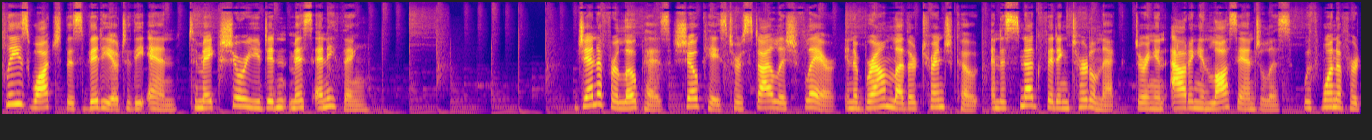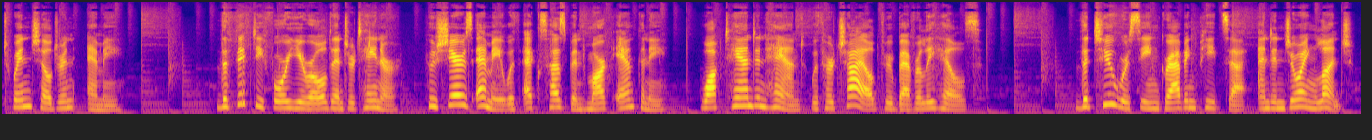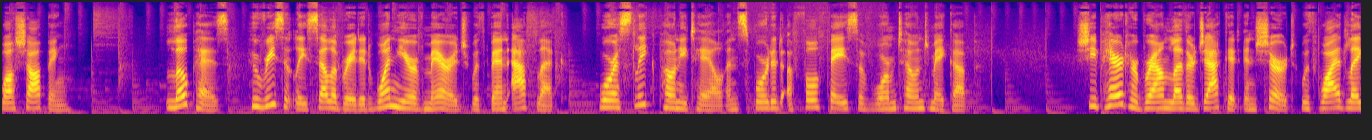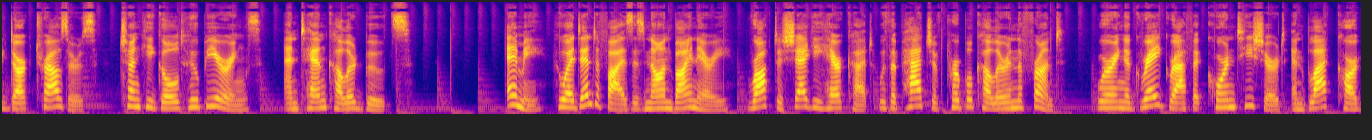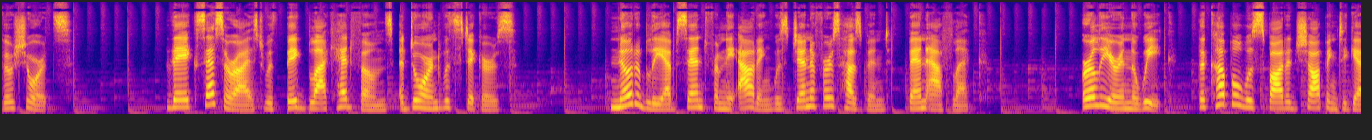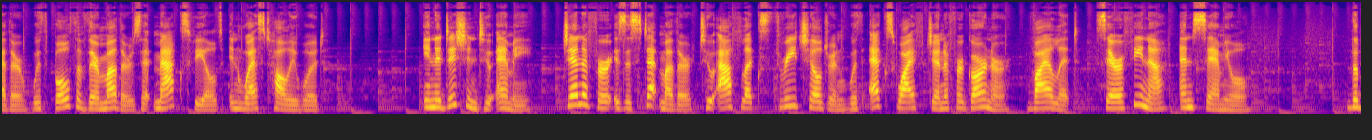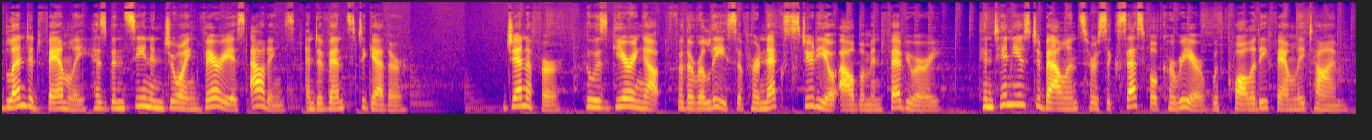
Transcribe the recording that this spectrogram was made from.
Please watch this video to the end to make sure you didn't miss anything. Jennifer Lopez showcased her stylish flair in a brown leather trench coat and a snug-fitting turtleneck during an outing in Los Angeles with one of her twin children, Emme. The 54-year-old entertainer, who shares Emme with ex-husband Marc Anthony, walked hand in hand with her child through Beverly Hills. The two were seen grabbing pizza and enjoying lunch while shopping. Lopez, who recently celebrated one year of marriage with Ben Affleck, wore a sleek ponytail and sported a full face of warm-toned makeup. She paired her brown leather jacket and shirt with wide-leg dark trousers, chunky gold hoop earrings, and tan-colored boots. Emme, who identifies as non-binary, rocked a shaggy haircut with a patch of purple color in the front, wearing a gray graphic Korn t-shirt and black cargo shorts. They accessorized with big black headphones adorned with stickers. Notably absent from the outing was Jennifer's husband, Ben Affleck. Earlier in the week, the couple was spotted shopping together with both of their mothers at Maxfield in West Hollywood. In addition to Emme, Jennifer is a stepmother to Affleck's three children with ex-wife Jennifer Garner, Violet, Serafina, and Samuel. The blended family has been seen enjoying various outings and events together. Jennifer, who is gearing up for the release of her next studio album in February, continues to balance her successful career with quality family time.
